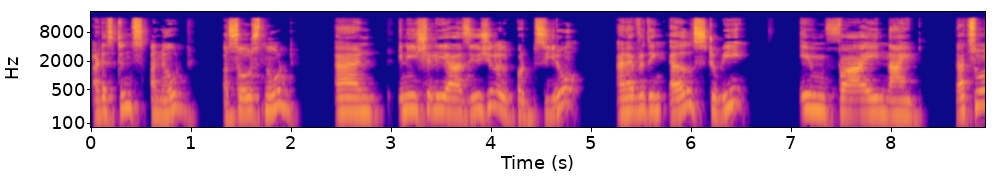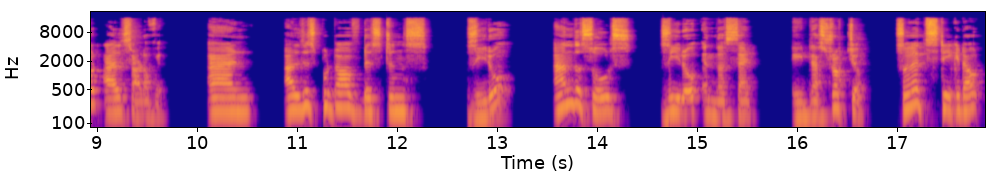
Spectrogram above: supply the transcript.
a distance, a node, a source node, and initially as usual, I'll put zero and everything else to be infinite. That's what I'll start off with. And I'll just put off distance 0 and the source 0 in the set data structure. So let's take it out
